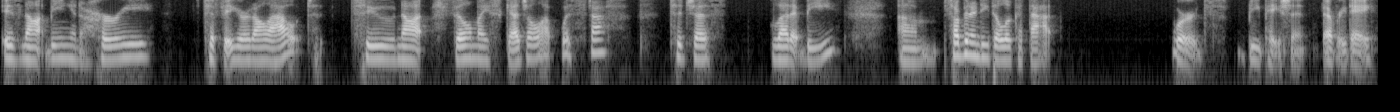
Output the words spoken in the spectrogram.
is not being in a hurry to figure it all out, to not fill my schedule up with stuff, to just let it be. Um, so I'm going to need to look at that words, be patient every day,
